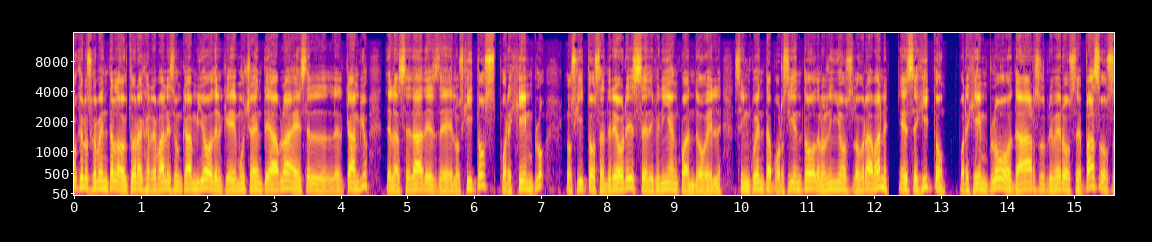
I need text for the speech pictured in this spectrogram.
Lo que nos comenta la doctora Jarrebal es un cambio del que mucha gente habla, es el, el, cambio de las edades de los hitos. Por ejemplo, los hitos anteriores se definían cuando el 50% de los niños lograban ese hito. Por ejemplo, dar sus primeros pasos.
